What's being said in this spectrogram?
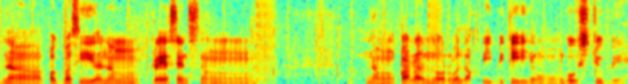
na pagbasihan ng presence ng ng paranormal activity yung ghost tube eh.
